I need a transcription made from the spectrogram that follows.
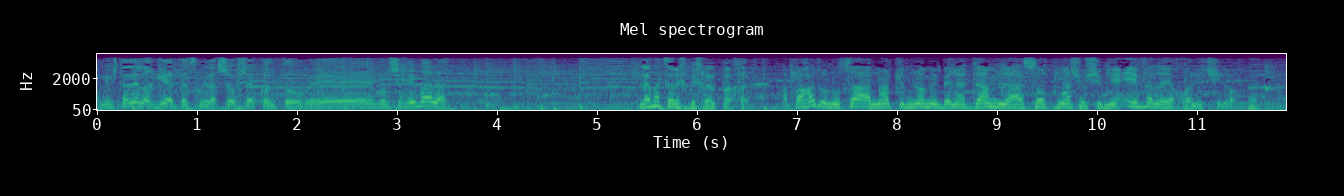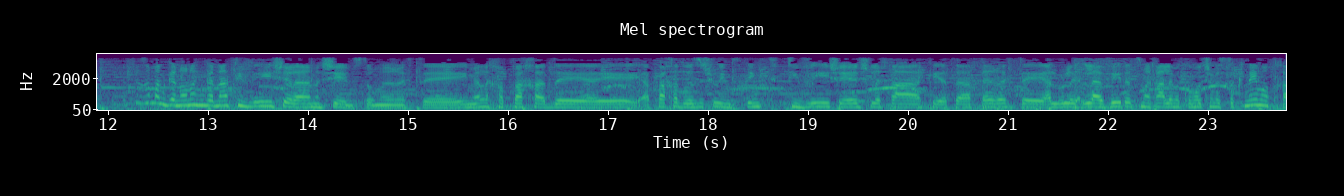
אני משתדל להרגיע את עצמי, לחשוב שהכל טוב, וממשיכים הלאה. למה צריך בכלל פחד? הפחד הוא נוצר על מנת למנוע מבן אדם לעשות משהו שמעבר ליכולת שלו. מנגנון הגנה טבעי של האנשים, זאת אומרת, אה, אם אין לך פחד, אה, הפחד הוא איזשהו אינסטינקט טבעי שיש לך, כי אתה אחרת אה, עלול להביא את עצמך למקומות שמסכנים אותך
